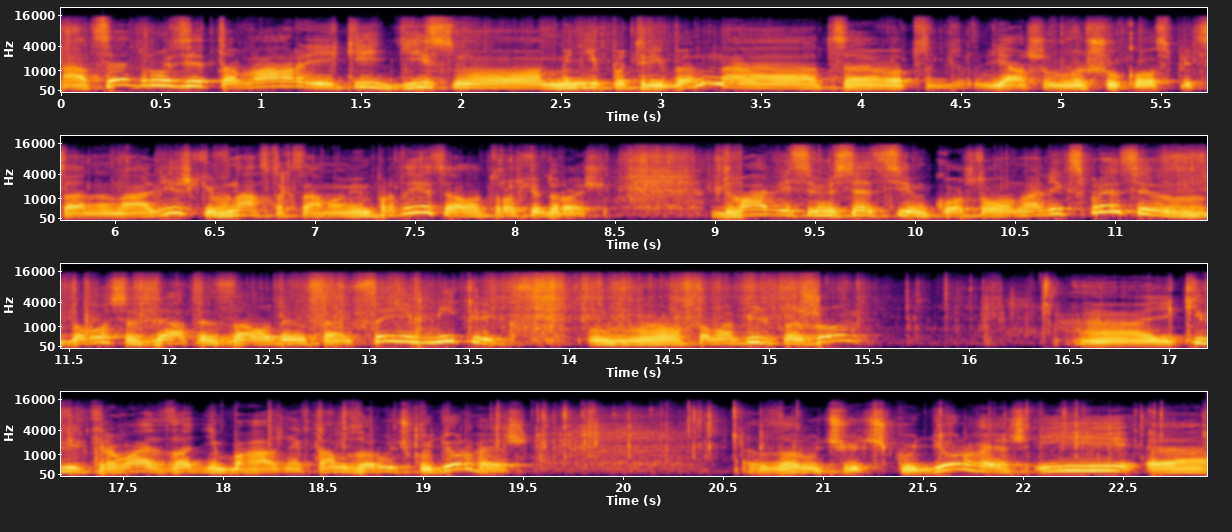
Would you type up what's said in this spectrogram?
а це, друзі, товар, який дійсно мені потрібен. Це от я вишукував спеціально на Алішки. В нас так само він продається, але трохи дорожче. 2,87 коштувало на Аліекспресі, вдалося взяти за 1 цент. Це є мікрік в автомобіль Peugeot, е, який відкриває задній багажник. Там за ручку дергаєш, за ручку дергаєш і е,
